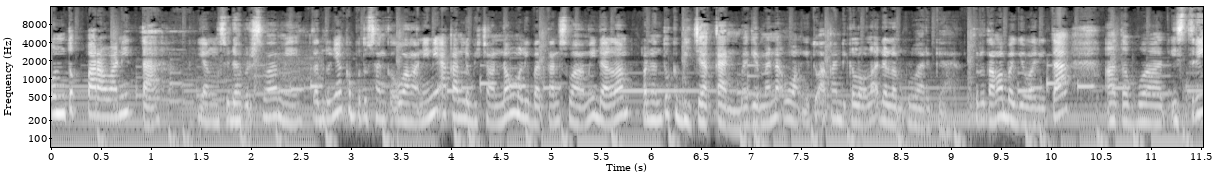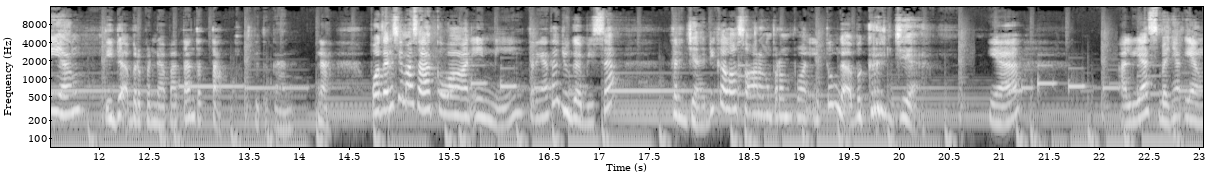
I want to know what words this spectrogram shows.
untuk para wanita yang sudah bersuami, tentunya keputusan keuangan ini akan lebih condong melibatkan suami dalam penentu kebijakan bagaimana uang itu akan dikelola dalam keluarga, terutama bagi wanita atau buat istri yang tidak berpendapatan tetap, gitu kan. Nah, potensi masalah keuangan ini ternyata juga bisa terjadi kalau seorang perempuan itu nggak bekerja, ya, alias banyak yang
